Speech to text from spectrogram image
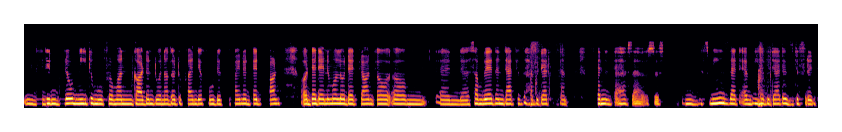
they didn't they don't need to move from one garden to another to find their food. If they find a dead plant or dead animal or dead plant or um, and uh, somewhere, then that is the habitat for them and this means that every habitat is different.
